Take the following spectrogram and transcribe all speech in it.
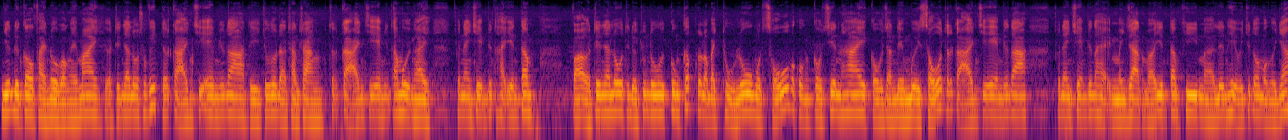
những đường cầu phải nổ vào ngày mai ở trên Zalo số VIP tất cả anh chị em chúng ta thì chúng tôi đã sẵn sàng tất cả anh chị em chúng ta mỗi ngày. Cho nên anh chị em chúng ta hãy yên tâm. Và ở trên Zalo thì được chúng tôi cung cấp đó là bạch thủ lô một số và còn cầu xiên hai cầu dàn đề 10 số tất cả anh chị em chúng ta. Cho nên anh chị em chúng ta hãy mạnh dạn và yên tâm khi mà liên hệ với chúng tôi mọi người nhé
